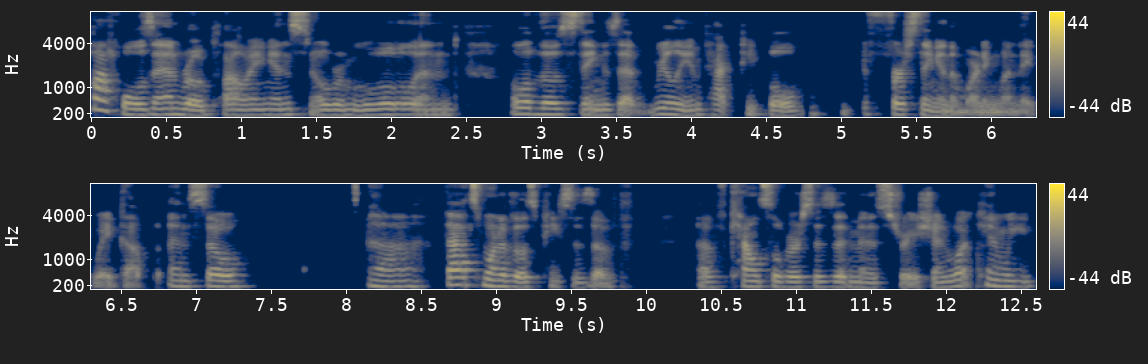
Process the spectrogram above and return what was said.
potholes and road plowing and snow removal and all of those things that really impact people first thing in the morning when they wake up. And so uh, that's one of those pieces of of council versus administration. What can we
